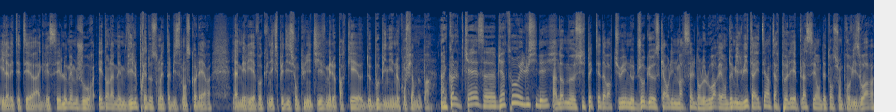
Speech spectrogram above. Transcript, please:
Il avait été agressé le même jour et dans la même ville, près de son établissement scolaire. La mairie évoque une expédition punitive, mais le parquet de Bobigny ne confirme pas. Un col Euh, bientôt élucidé. Un homme suspecté d'avoir tué une joggeuse Caroline Marcel dans le Loir et en 2008 a été interpellé et placé en détention provisoire.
